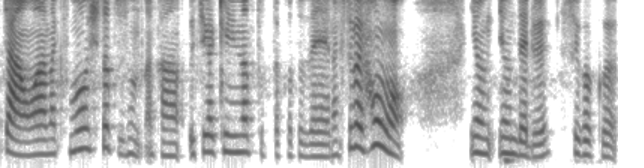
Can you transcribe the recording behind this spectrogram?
ちゃんはなんかもう一つそのなんかうちが気になっとったことでなんかすごい本を読ん読んでる？すごく。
